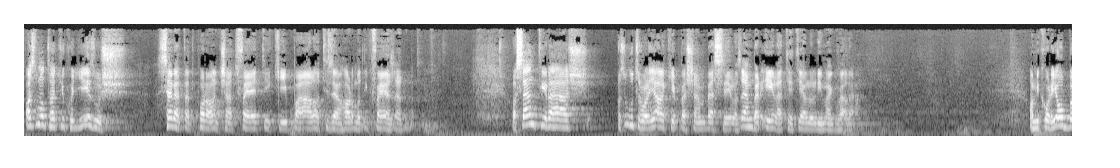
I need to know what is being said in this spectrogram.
Azt mondhatjuk, hogy Jézus szeretett parancsát fejti ki Pál a 13. fejezetben. A Szentírás az útról jelképesen beszél, az ember életét jelöli meg vele. Amikor Jobb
